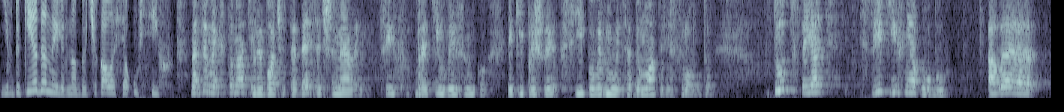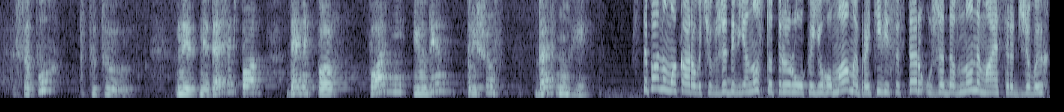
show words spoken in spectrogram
Євдокія Данилівна дочекалася усіх. На цьому експонаті ви бачите 10 шинелей цих братів Лисенко, які прийшли, всі повернулися до матері з фронту. Тут стоять, стоїть їхня обув, але сапог тут е, не, не 10 пар, 9 пар парні, і один прийшов без ноги. Степану Макаровичу вже 93 роки. Його мами, братів і сестер уже давно немає серед живих.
